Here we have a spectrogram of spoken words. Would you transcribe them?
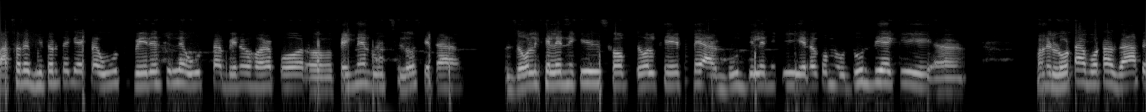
পাথরের ভিতর থেকে একটা উট বেরিয়েছিল। উটটা বের হওয়ার পর অ প্রেগন্যান্ট উট ছিল। সেটা জল খেলে নাকি সব জল খেয়ে ফেলে আর দুধ দিলে নাকি এরকম দুধ দিয়ে কি মানে লোটা-বোটা যা আছে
